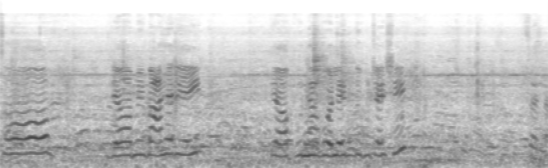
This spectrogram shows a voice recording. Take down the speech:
सो जेव्हा मी बाहेर येईन तेव्हा पुन्हा बोलेन तुमच्याशी. चला.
